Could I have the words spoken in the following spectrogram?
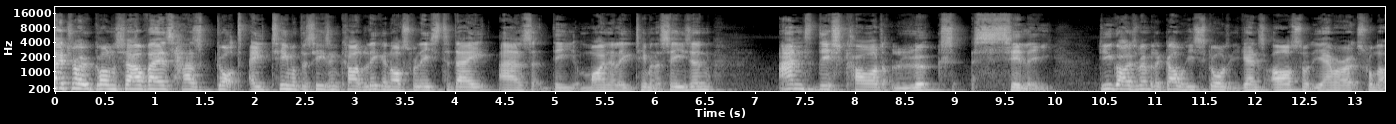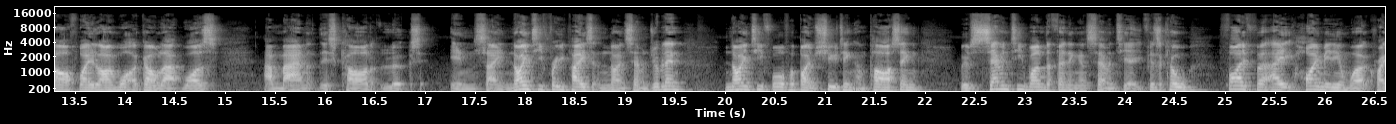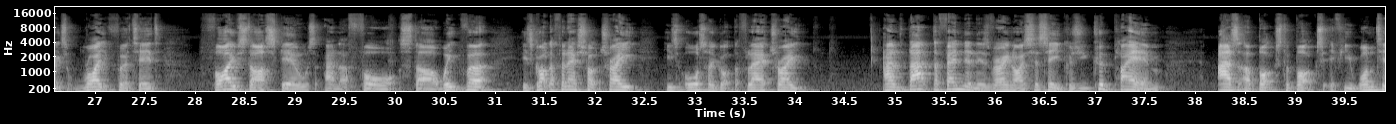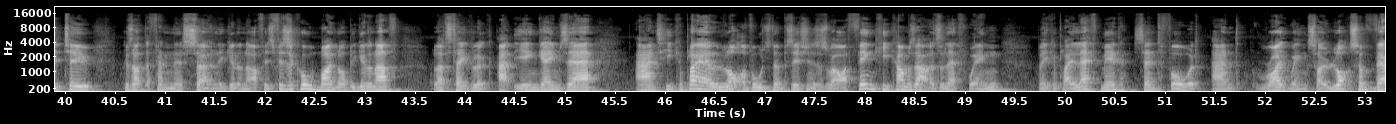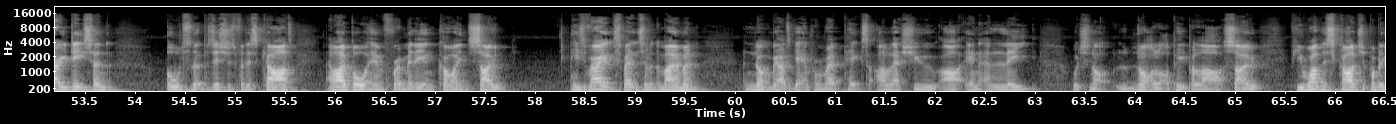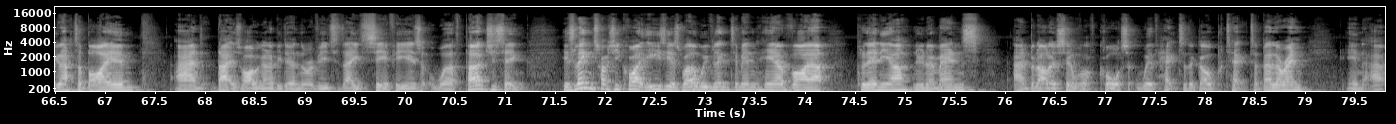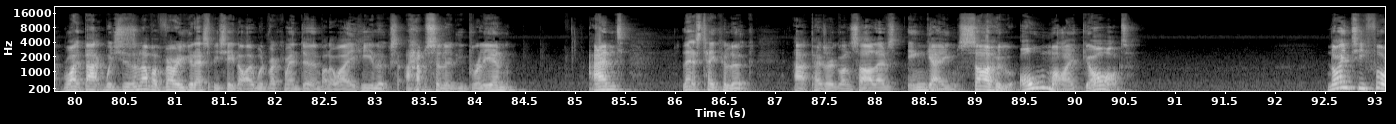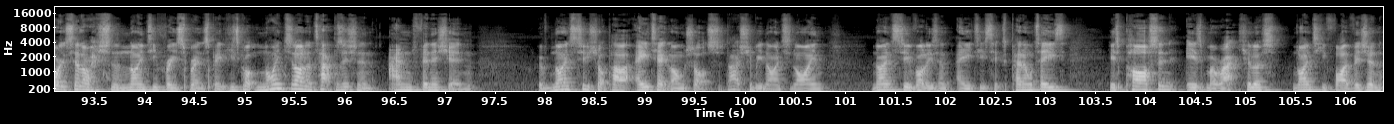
Pedro Gonçalves has got a Team of the Season card. Liga NOS released today as the minor league Team of the Season. And this card looks silly. Do you guys remember the goal he scored against Arsenal at the Emirates from the halfway line? What a goal that was. And man, this card looks insane. 93 pace and 97 dribbling. 94 for both shooting and passing. With 71 defending and 78 physical. 5 foot 8, high medium work rates, right footed. 5 star skills and a 4 star weak foot. He's got the finesse shot trait. He's also got the flair trait. And that defending is very nice to see because you could play him as a box to box if you wanted to, because that defending is certainly good enough. His physical might not be good enough, let's take a look at the in games there. And he can play a lot of alternate positions as well. I think he comes out as a left wing, but he can play left mid, centre forward, and right wing. So lots of very decent alternate positions for this card. And I bought him for a million coins. So he's very expensive at the moment. And not going to be able to get him from red picks unless you are in elite, which not not a lot of people are. So if you want this card, you're probably going to have to buy him and that is why we're going to be doing the review today to see if he is worth purchasing. His links are actually quite easy as well. We've linked him in here via Palhinha, Nuno Mendes, and Bernardo Silva, of course, with Hector the Goal Protector Bellerin in at right back, which is another very good SBC that I would recommend doing, by the way. He looks absolutely brilliant. And let's take a look at Pedro Gonçalves in game. So, oh my god. 94 acceleration and 93 sprint speed. He's got 99 attack positioning and finishing with 92 shot power, 88 long shots. That should be 99. 92 volleys and 86 penalties. His passing is miraculous. 95 vision,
